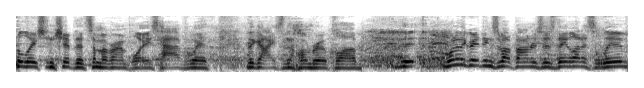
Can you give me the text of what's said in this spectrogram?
relationship that some of our employees have with the guys in the homebrew club. The, one of the great things about Founders is they let us live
